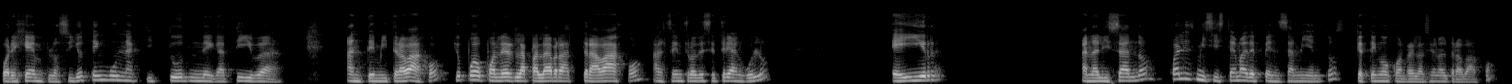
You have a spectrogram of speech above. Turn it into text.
Por ejemplo, si yo tengo una actitud negativa ante mi trabajo, yo puedo poner la palabra trabajo al centro de ese triángulo e ir analizando cuál es mi sistema de pensamientos que tengo con relación al trabajo,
